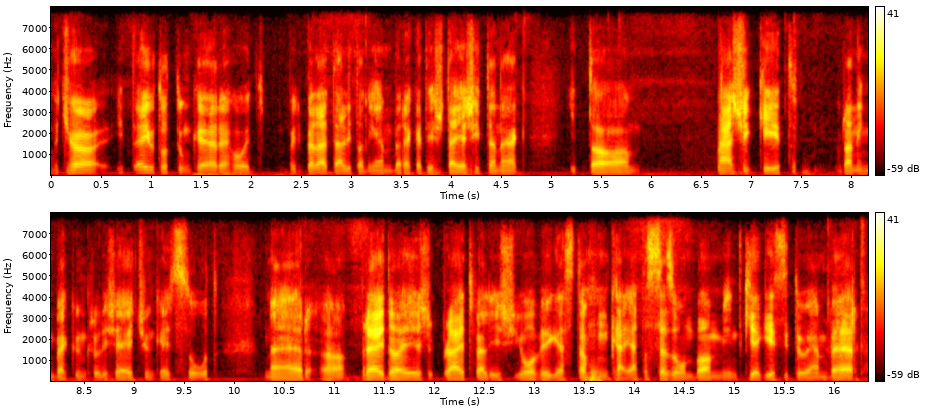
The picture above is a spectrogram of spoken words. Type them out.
Hogyha itt eljutottunk erre, hogy, hogy be lehet állítani embereket és teljesítenek, itt a másik két running backünkről is ejtsünk egy szót, mert a Breda és Brightwell is jól végezte a munkáját a szezonban, mint kiegészítő ember. Hát,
